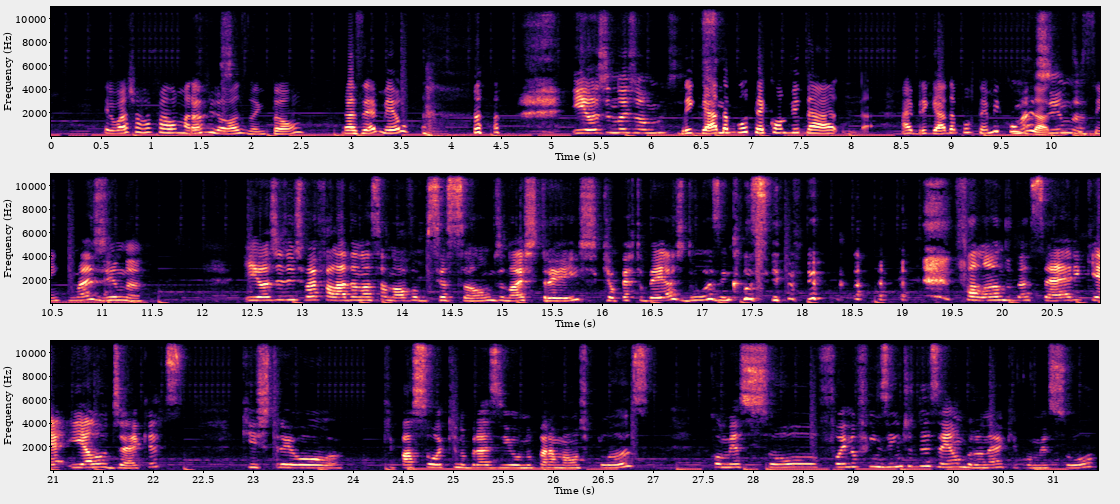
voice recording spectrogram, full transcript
Eu acho a Rafaela maravilhosa, então prazer é meu. E hoje nós vamos. Obrigada por ter convidado. Ai, obrigada por ter me convidado. Imagina, sim. imagina. E hoje a gente vai falar da nossa nova obsessão de nós três, que eu perturbei as duas, inclusive, falando da série que é Yellow Jackets, que estreou, que passou aqui no Brasil no Paramount Plus. Começou, foi no finzinho de dezembro, né, que começou.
